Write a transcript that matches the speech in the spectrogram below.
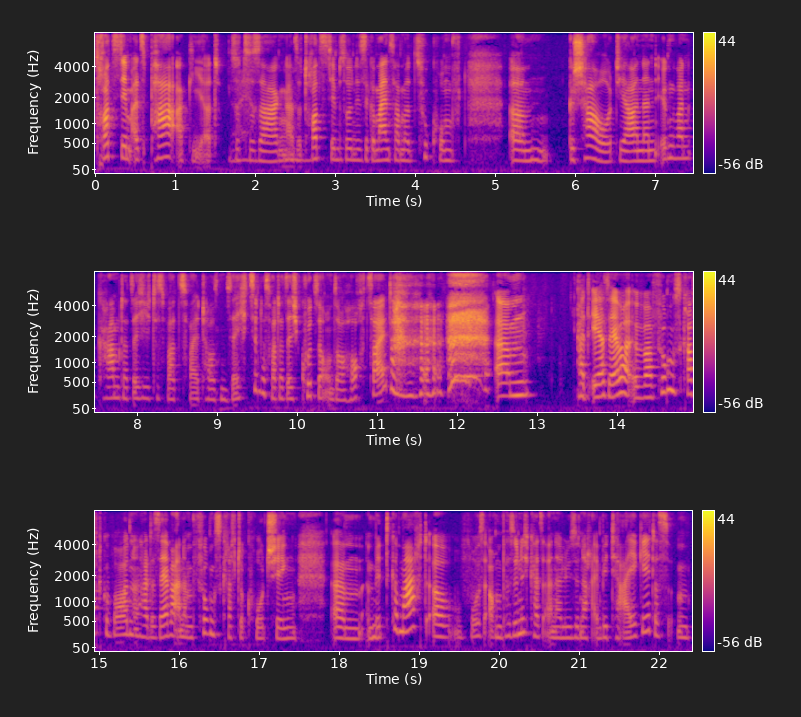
trotzdem als Paar agiert, sozusagen. Ja. Also mhm. trotzdem so in diese gemeinsame Zukunft ähm, geschaut, ja. Und dann irgendwann kam tatsächlich, das war 2016, das war tatsächlich kurz nach unserer Hochzeit, ähm, hat er selber, war Führungskraft geworden und hatte selber an einem Führungskräfte-Coaching ähm, mitgemacht, äh, wo es auch um Persönlichkeitsanalyse nach MBTI geht. Das ähm,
